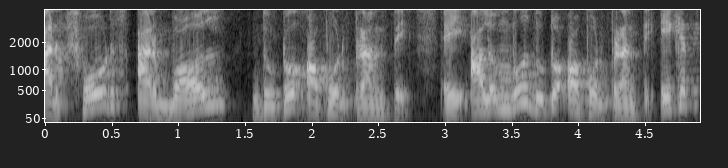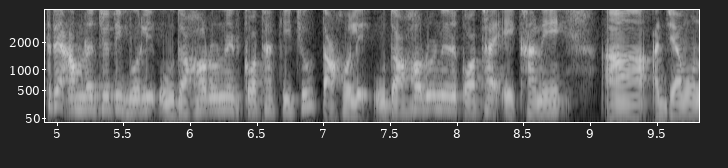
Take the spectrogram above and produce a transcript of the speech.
আর ফোর্স আর বল দুটো অপর প্রান্তে। এই আলম্ব দুটো অপর প্রান্তে। এক্ষেত্রে আমরা যদি বলি উদাহরণের কথা কিছু, তাহলে উদাহরণের কথা এখানে যেমন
